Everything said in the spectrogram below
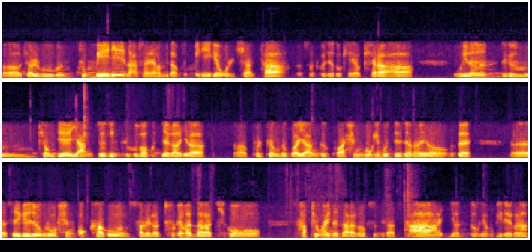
어, 결국은 국민이 나서야 합니다. 국민이 이게 옳지 않다. 선거제도 개혁해라. 우리는 지금 경제의 양적인 규모가 문제가 아니라 어, 불평등과 양극화, 행복이 문제잖아요. 근데 에, 세계적으로 행복하고 사회가 투명한 나라치고 사표가 있는 나라가 없습니다. 다 연동형 비례거나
